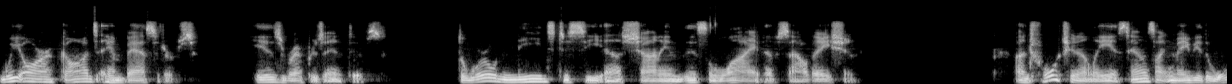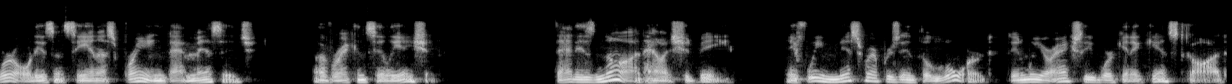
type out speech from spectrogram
We are God's ambassadors, His representatives. The world needs to see us shining this light of salvation. Unfortunately, it sounds like maybe the world isn't seeing us bring that message of reconciliation. That is not how it should be. If we misrepresent the Lord, then we are actually working against God.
